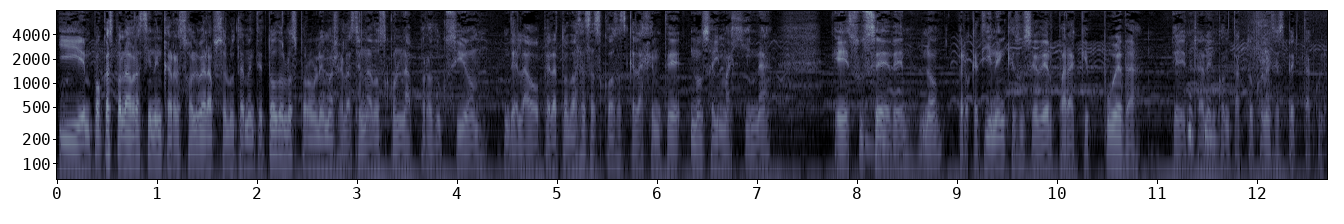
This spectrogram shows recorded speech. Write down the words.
y en pocas palabras tienen que resolver absolutamente todos los problemas relacionados con la producción de la ópera, todas esas cosas que la gente no se imagina que suceden, ¿no? Pero que tienen que suceder para que pueda entrar en contacto con ese espectáculo.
